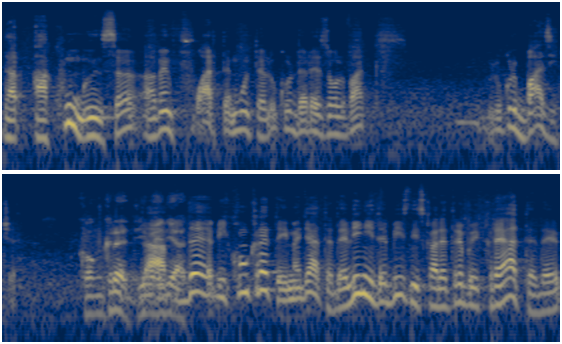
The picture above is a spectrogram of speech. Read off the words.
Dar acum însă avem foarte multe lucruri de rezolvat, lucruri bazice. Concret, da, imediat. De, concrete, imediate, de linii de business care trebuie create, de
